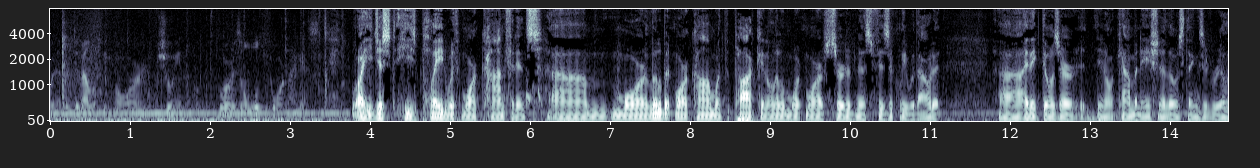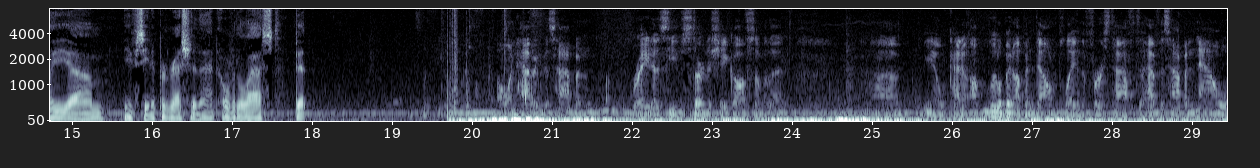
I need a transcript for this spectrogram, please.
whatever, developing more, showing more of his old form, I guess. Well, he just he's played with more confidence, um, more a little bit more calm with the puck, and a little more more assertiveness physically without it. Uh, I think those are you know a combination of those things have really um, you've seen a progression in that over the last bit. What's the feel with Owen having this happen right as he's starting to shake off some of that? You know, kind of a little bit up and down play in the first half to have this happen now,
